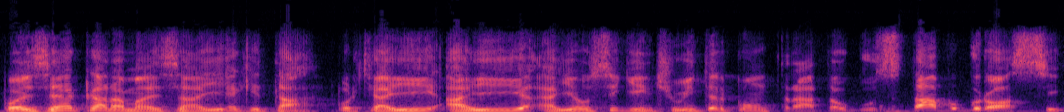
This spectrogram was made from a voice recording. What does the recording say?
Pois é, cara, mas aí é que tá. Porque aí, aí, aí é o seguinte: o Inter contrata o Gustavo Grossi,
